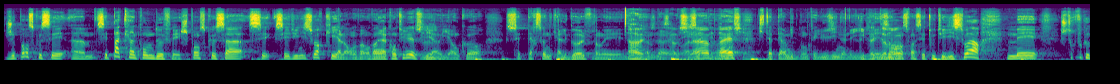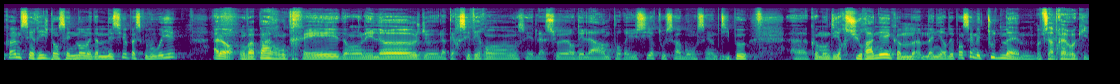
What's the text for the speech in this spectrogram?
je pense que c'est euh, c'est pas qu'un conte de fées. Je pense que ça c'est une histoire qui alors on va on va la continuer parce qu'il y, y, a encore cette personne qui a le golf dans les ah ça aussi, voilà bref qui t'a permis de monter l'usine à Neuilly-Plaisance. Enfin c'est toute une histoire. Mais je trouve que quand même c'est riche d'enseignements, mesdames messieurs, parce que vous voyez. Alors, on ne va pas rentrer dans l'éloge de la persévérance et de la sueur, des larmes pour réussir. Tout ça, bon, c'est un petit peu, euh, comment dire, suranné comme mm. manière de penser, mais tout de même. C'est un prérequis,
